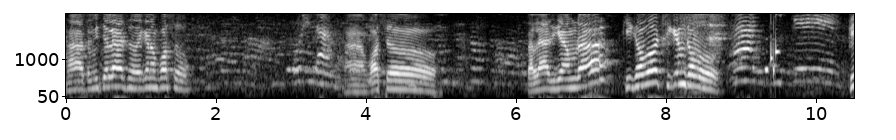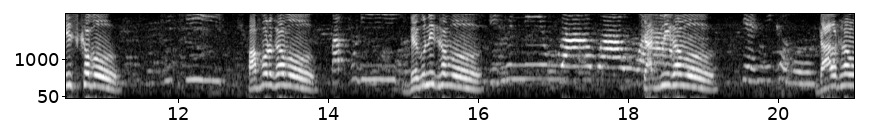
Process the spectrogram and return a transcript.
হ্যাঁ তুমি চলে আসো এখানে বসো। হ্যাঁ বসো। তাহলে আজকে আমরা কি খাব? চিকেন খাব? ফিশ খাব? পাঁপড় খাব? বেগুনি খাব? চাটনি খাব? ডাল খাব?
